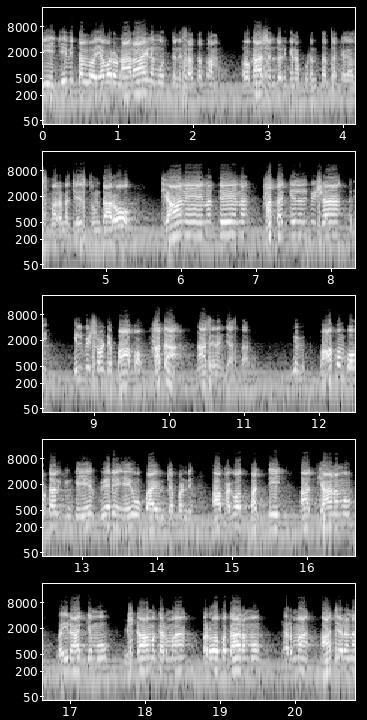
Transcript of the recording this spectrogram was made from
ఈ జీవితంలో ఎవరు నారాయణమూర్తిని సతతం అవకాశం దొరికినప్పుడంతా చక్కగా స్మరణ చేస్తుంటారో? ధ్యానేన తేన హత కిల్బిష. అది కిల్బిషం అంటే పాపం హత నాశనం చేస్తారు. పాపం పోవటానికి ఇంక ఏ వేరే ఏం ఉపాయం చెప్పండి? ఆ భగవద్భక్తి ఆ ధ్యానము వైరాగ్యము నిష్కామ కర్మ పరోపకారము ధర్మ ఆచరణ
